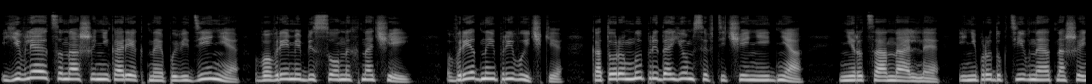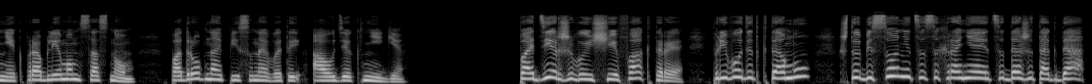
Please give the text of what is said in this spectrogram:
являются наше некорректное поведение во время бессонных ночей, вредные привычки, которым мы предаемся в течение дня – нерациональное и непродуктивное отношение к проблемам со сном, подробно описанное в этой аудиокниге. Поддерживающие факторы приводят к тому, что бессонница сохраняется даже тогда,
